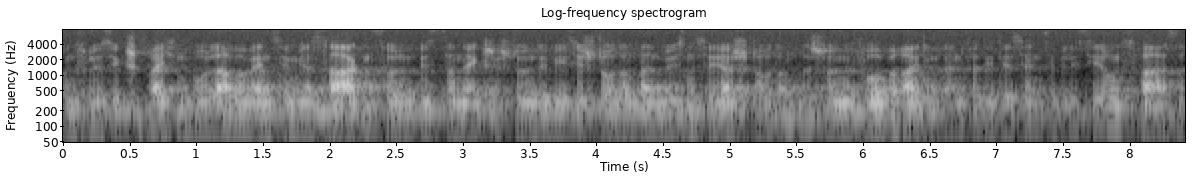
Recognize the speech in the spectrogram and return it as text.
und flüssig sprechen wollen. Aber wenn sie mir sagen sollen bis zur nächsten Stunde, wie sie stottern, dann müssen sie ja stottern. Das ist schon eine Vorbereitung dann für die Desensibilisierungsphase.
